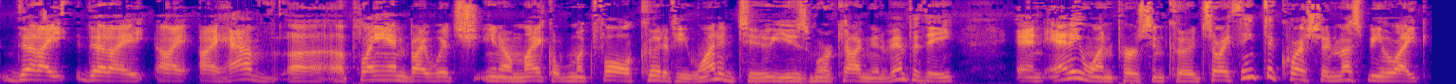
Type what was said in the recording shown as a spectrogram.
that I that I I, I have uh, a plan by which you know Michael McFaul could, if he wanted to, use more cognitive empathy, and any one person could. So I think the question must be like,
